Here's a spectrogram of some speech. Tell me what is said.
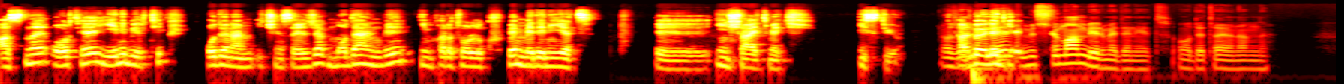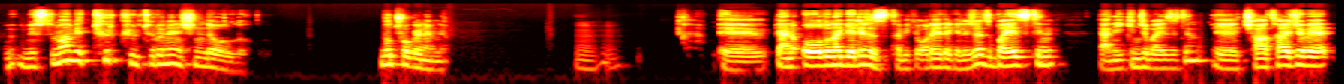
aslında ortaya yeni bir tip o dönem için sayılacak modern bir imparatorluk ve medeniyet e, inşa etmek istiyor. Özellikle böyle diye- Müslüman bir medeniyet. O detay önemli. Mü- Müslüman ve Türk kültürünün içinde olduğu. Bu çok önemli. Hı hı. Ee, yani oğluna geliriz tabii ki oraya da geleceğiz. Bayezid'in yani ikinci Bayezid'in e, Çağatayca ve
